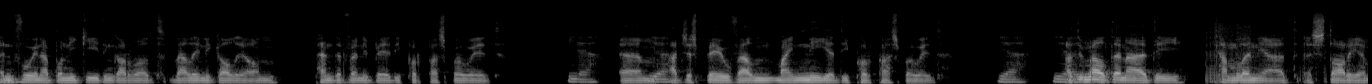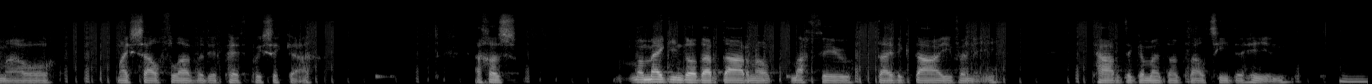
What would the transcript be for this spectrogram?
yn hmm. fwy na bod ni gyd yn gorfod fel unigolion penderfynu be di pwrpas bywyd. Yeah. Um, yeah. A just byw fel mae ni ydi pwrpas bywyd. Yeah. Yeah, a dwi'n yeah, meddwl dyna ydi canlyniad y stori yma o mae self-love ydy'r peth pwysica. Achos mae Megi'n dod ar darn o Matthew 22 fyny, car dy gymydog fel ti dy hun. Mm.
